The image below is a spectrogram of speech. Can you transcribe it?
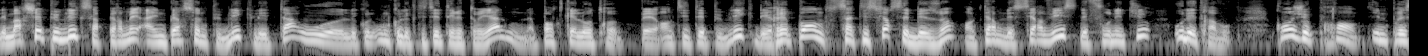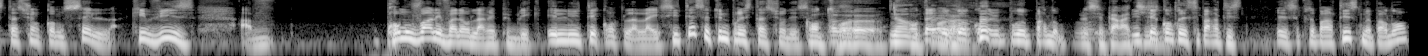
Les marchés publics, ça permet à une personne publique, l'État ou euh, les une collectivité territoriale, n'importe quelle autre pa- entité publique, de répondre, satisfaire ses besoins en termes de services, des fournitures ou des travaux. Quand je prends une prestation comme celle-là, qui vise à promouvoir les valeurs de la République et lutter contre la laïcité, c'est une prestation des Contre, euh, Non, contre, euh, euh, pardon. le séparatisme. Lutter contre le séparatisme, le séparatisme pardon,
